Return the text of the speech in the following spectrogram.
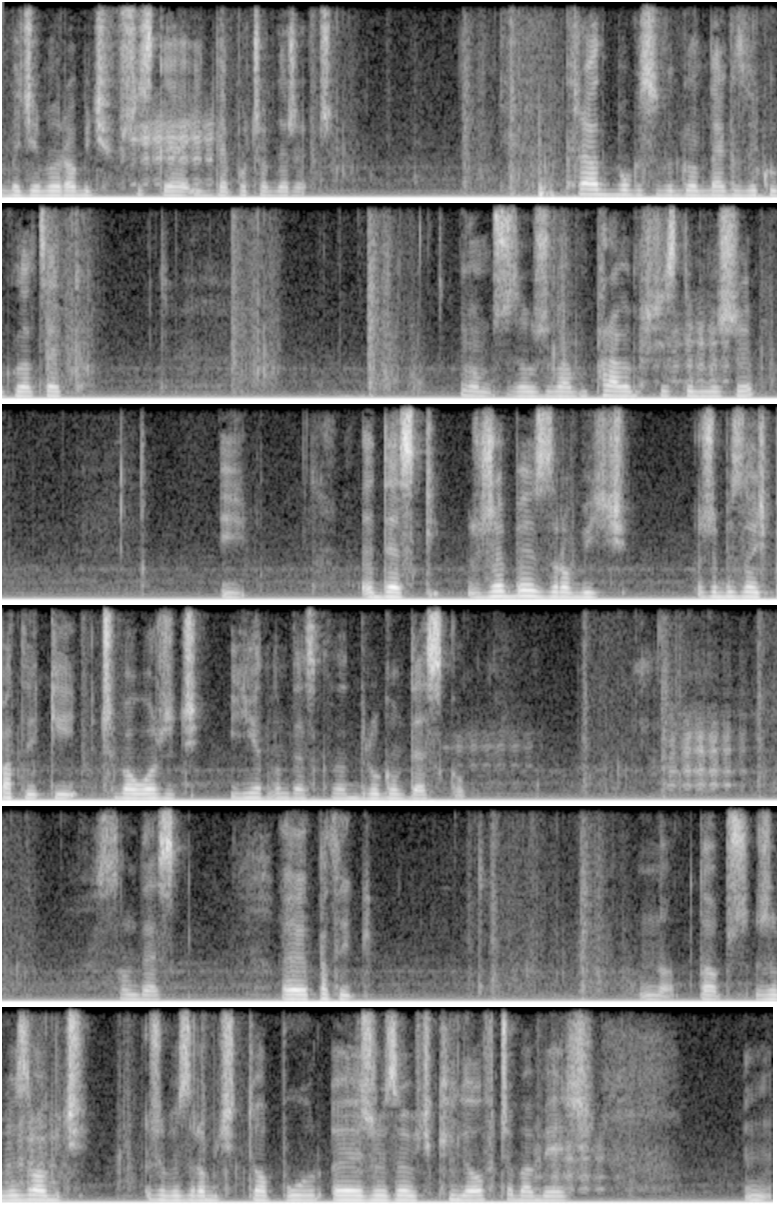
będziemy robić wszystkie inne potrzebne rzeczy. Craftbox wygląda jak zwykły klocek. No, używam prawym przyciskiem myszy i deski. Żeby zrobić żeby zrobić patyki, trzeba ułożyć jedną deskę nad drugą deską. Są deski. E, patyki. No dobrze, żeby zrobić żeby zrobić topór, e, żeby zrobić kill trzeba mieć mm,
